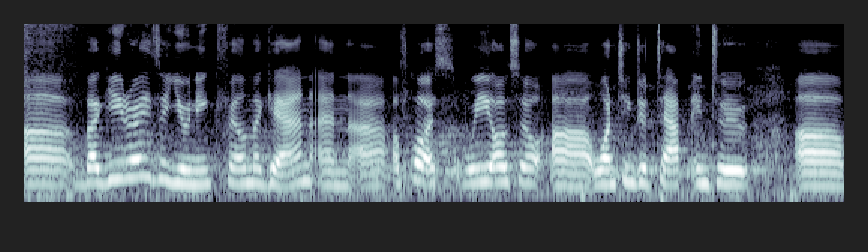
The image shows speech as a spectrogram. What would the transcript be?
Uh, Bagheera is a unique film again, and uh, of course, we also uh, wanting to tap into uh,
